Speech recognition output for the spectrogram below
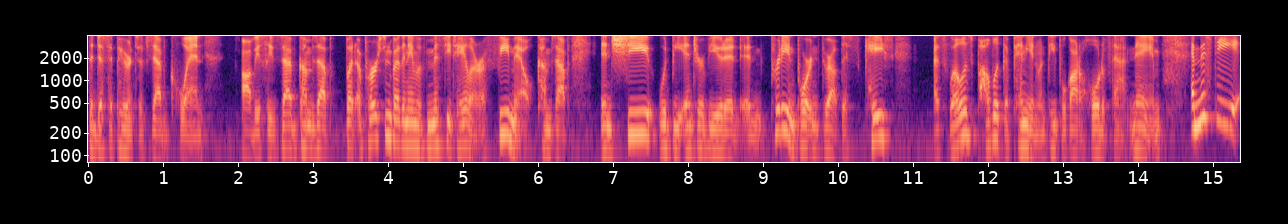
the disappearance of Zebb Quinn. Obviously, Zebb comes up, but a person by the name of Misty Taylor, a female, comes up, and she would be interviewed and, and pretty important throughout this case, as well as public opinion when people got a hold of that name. And Misty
